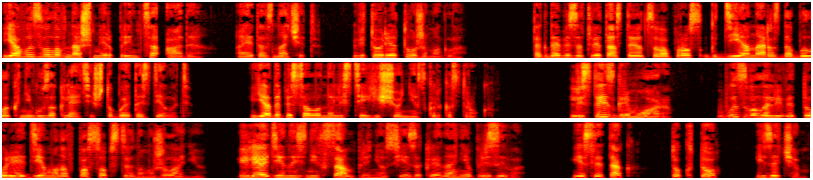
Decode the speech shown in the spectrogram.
Я вызвала в наш мир принца Ада, а это значит, Витория тоже могла. Тогда без ответа остается вопрос, где она раздобыла книгу заклятий, чтобы это сделать. Я дописала на листе еще несколько строк. Листы из гримуара. Вызвала ли Витория демонов по собственному желанию? Или один из них сам принес ей заклинание призыва? Если так, то кто и зачем?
